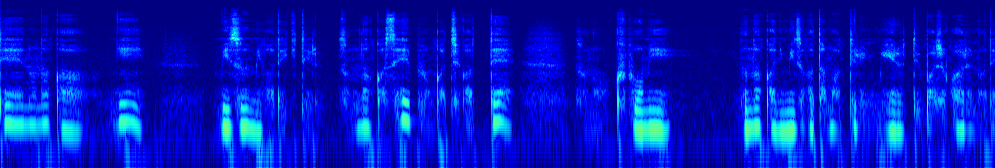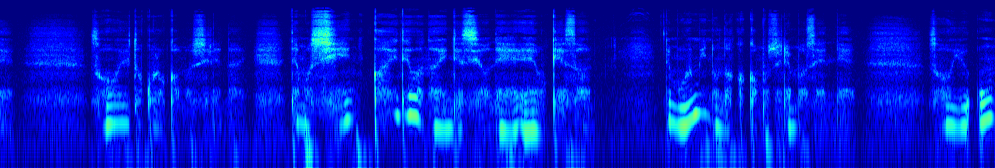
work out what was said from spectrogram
底の中に湖ができている。そのなんか成分が違ってそのくぼみの中に水が溜まってるように見えるっていう場所があるのでそういうところかもしれない。でも深海ではないんですよね AOK さん。でも海の中かもしれませんね。そういう温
